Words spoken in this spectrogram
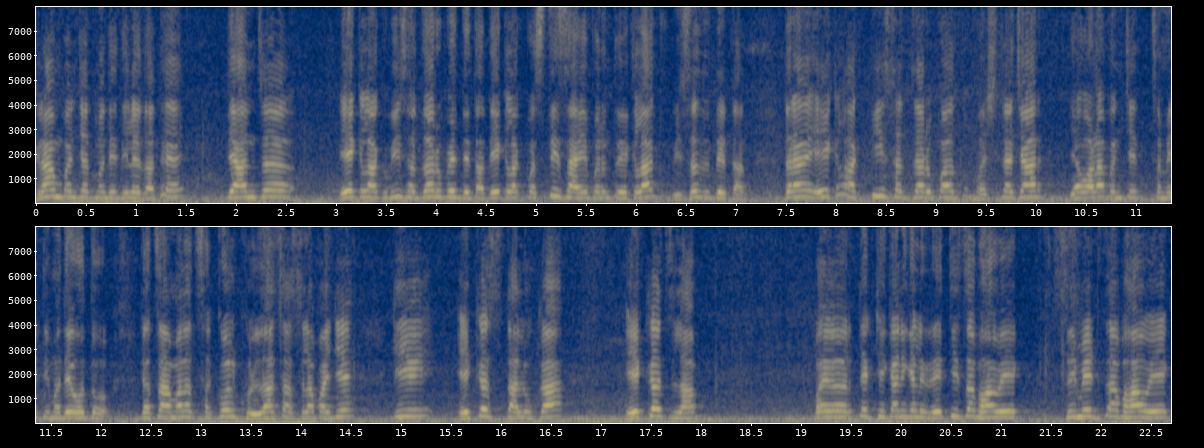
ग्रामपंचायतमध्ये दिले जाते त्यांचं एक लाख वीस हजार रुपये देतात. एक लाख पस्तीस आहे परंतु एक लाख वीसच देतात. तर एक लाख तीस हजार रुपयात भ्रष्टाचार या वाडा पंचायत समितीमध्ये होतो. त्याचा आम्हाला सखोल खुल्लासा असला पाहिजे की एकच तालुका एकच लाभ प्रत्येक ठिकाणी गेले रेतीचा भाव एक सिमेंटचा भाव एक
